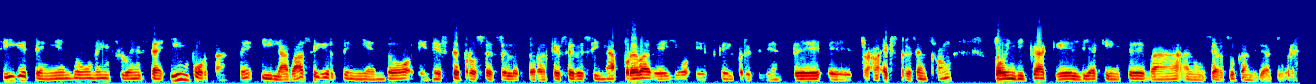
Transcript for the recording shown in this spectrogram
sigue teniendo una influencia importante y la va a seguir teniendo en este proceso electoral que se vecina. Prueba de ello es que el presidente, eh, expresidente Trump, todo indica que el día 15 va a anunciar su candidatura.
